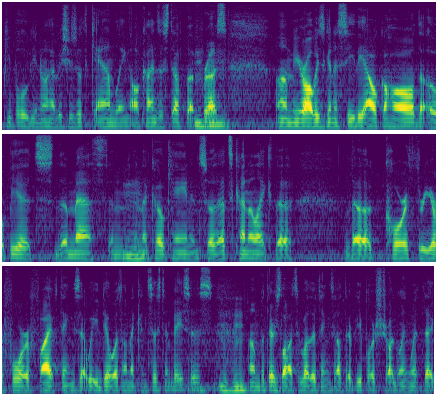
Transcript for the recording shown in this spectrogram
people you know have issues with gambling, all kinds of stuff. But for us, Mm-hmm. um, you're always going to see the alcohol, the opiates, the meth, and, Mm. and the cocaine, and so that's kind of like the the core three or four or five things that we deal with on a consistent basis. Mm-hmm. Um, but there's lots of other things out there people are struggling with that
